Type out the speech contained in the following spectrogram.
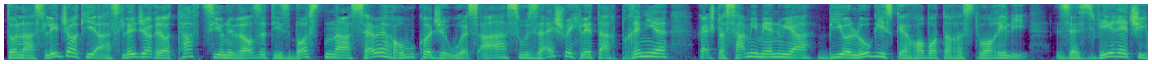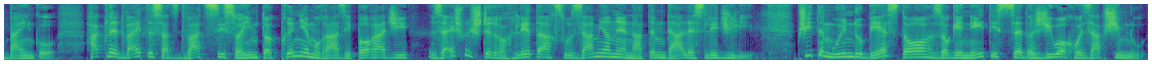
Tola sledžarki a sledžarjo Tufts University z Bostona, severovúkodže USA sú v zajšvých letách prvnie, kaž to sami menuja, biologické robotory stvorili ze zwierečich bańków. Hakle 2020 so im to k prynjemu razy poradzi, w zajszwych czterech letach są zamierne na tym dale sledźili. Przy tym windu bez to, zo genetisce do żywochu zapszimnu.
